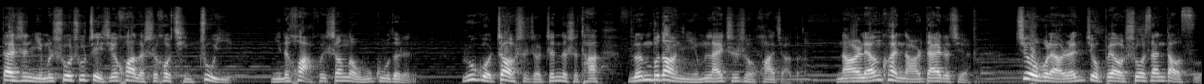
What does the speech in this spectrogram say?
但是你们说出这些话的时候，请注意，你的话会伤到无辜的人。如果肇事者真的是他，轮不到你们来指手画脚的，哪儿凉快哪儿待着去。救不了人就不要说三道四，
